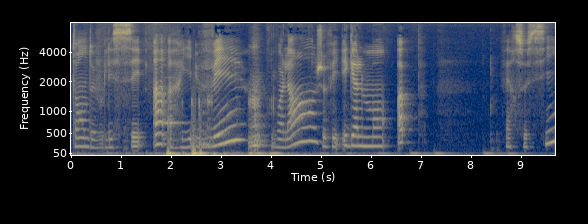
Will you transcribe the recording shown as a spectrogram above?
temps de vous laisser arriver. Voilà, je vais également hop faire ceci.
